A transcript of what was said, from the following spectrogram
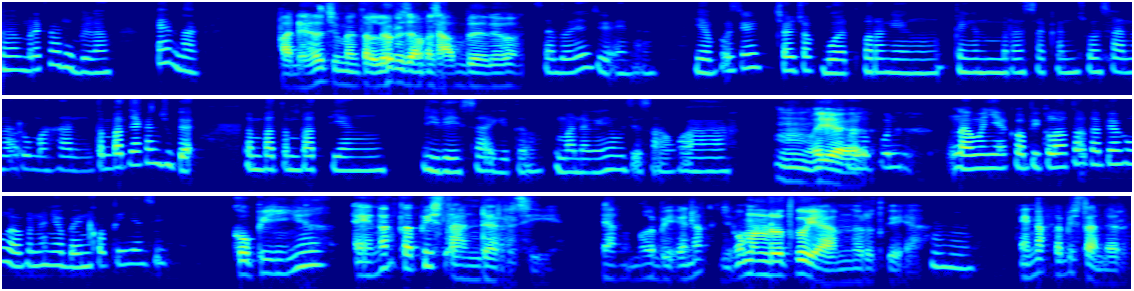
eh, mereka udah bilang enak. Padahal cuma telur sama sambal doang. Sambelnya juga enak. Ya pokoknya cocok buat orang yang pengen merasakan suasana rumahan. Tempatnya kan juga tempat-tempat yang di desa gitu. Pemandangannya masih sawah. Hmm, iya. Walaupun namanya kopi kelotok, tapi aku nggak pernah nyobain kopinya sih. Kopinya enak tapi standar sih. Yang lebih enak, menurutku ya, menurutku ya. Mhm. Enak tapi standar.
